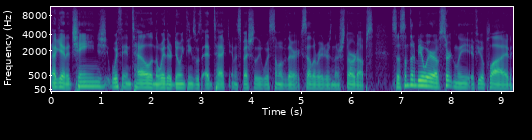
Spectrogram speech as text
again, a change with Intel and the way they're doing things with EdTech and especially with some of their accelerators and their startups. So something to be aware of, certainly, if you applied.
